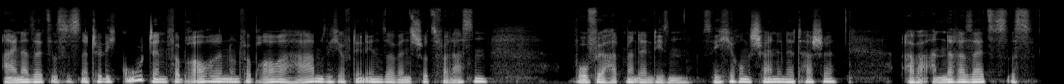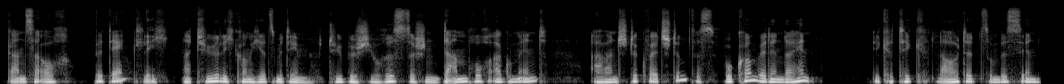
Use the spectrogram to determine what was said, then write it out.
Einerseits ist es natürlich gut, denn Verbraucherinnen und Verbraucher haben sich auf den Insolvenzschutz verlassen. Wofür hat man denn diesen Sicherungsschein in der Tasche? Aber andererseits ist das Ganze auch bedenklich. Natürlich komme ich jetzt mit dem typisch juristischen Dammbruchargument, aber ein Stück weit stimmt das. Wo kommen wir denn dahin? Die Kritik lautet so ein bisschen,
